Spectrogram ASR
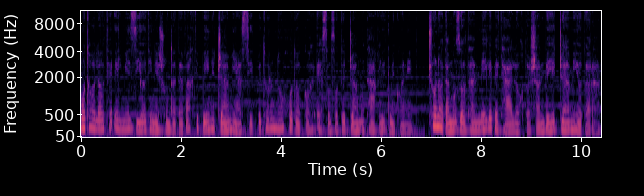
مطالعات علمی زیادی نشون داده. وقتی بین جمعی هستید به طور ناخودآگاه احساسات جمع و تقلید می‌کنید. چون آدم ذاتا میل به تعلق داشتن به یه جمعی دارن.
